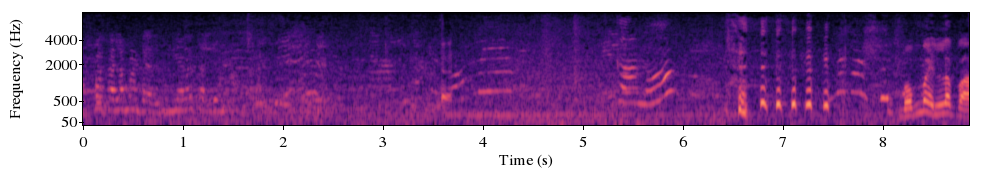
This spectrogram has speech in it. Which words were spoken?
அப்பா. தள்ள மாட்டாரு. நீ தான் தள்ளுங்க பொம்மை இல்லைப்பா.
